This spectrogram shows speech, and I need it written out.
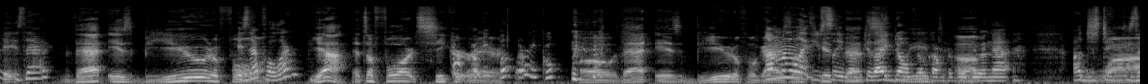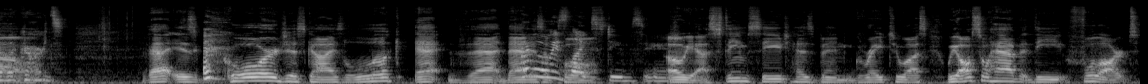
is that That is beautiful. is that full art? Yeah, it's a full art secret oh, Okay, rare. all right, cool. oh, that is beautiful, guys. I'm gonna Let's let you sleeve them because I don't feel comfortable up. doing that. I'll just take these other cards. That is gorgeous, guys. Look at that. That I've is a always liked Steam Siege. Oh yeah, Steam Siege has been great to us. We also have the full art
